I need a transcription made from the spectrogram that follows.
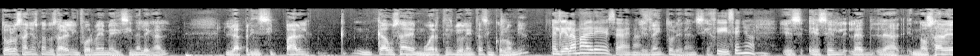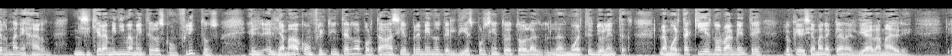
Todos los años cuando sale el informe de medicina legal, la principal causa de muertes violentas en Colombia El Día de la Madre es además. es la intolerancia. Sí, señor. Es, es el la- la- no saber manejar ni siquiera mínimamente los conflictos. El, el llamado conflicto interno aportaba siempre menos del 10% de todas las, las muertes violentas. La muerte aquí es normalmente lo que decía María Clara, el Día de la Madre. Eh,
